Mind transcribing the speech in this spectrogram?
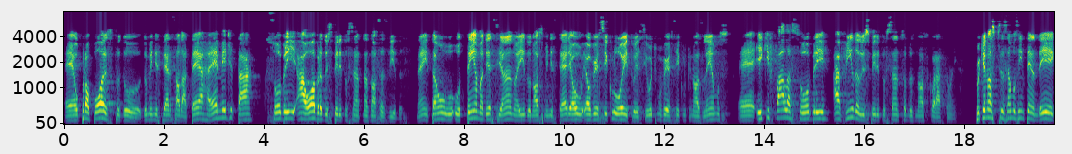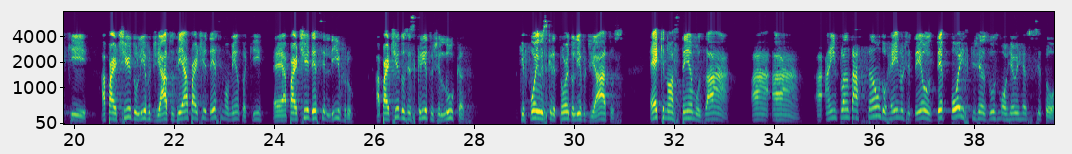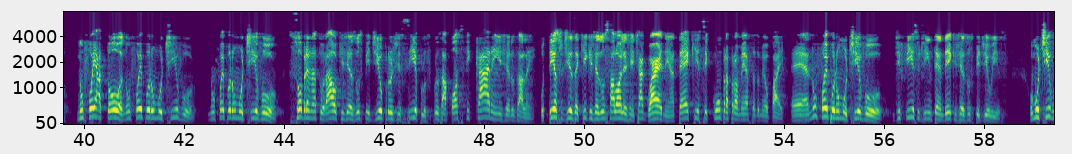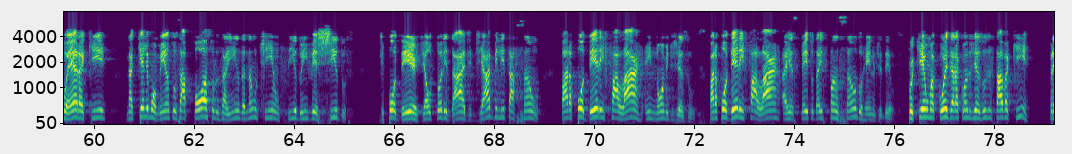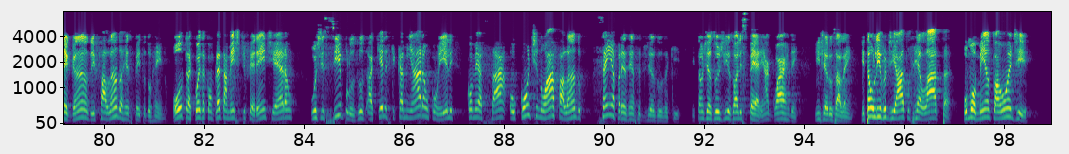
é, o propósito do, do Ministério Sal da Terra é meditar sobre a obra do Espírito Santo nas nossas vidas. Né? Então, o, o, tema desse ano aí do nosso ministério é o, é o, versículo 8, esse último versículo que nós lemos, é, e que fala sobre a vinda do Espírito Santo sobre os nossos corações. Porque nós precisamos entender que a partir do livro de Atos, e é a partir desse momento aqui, é, a partir desse livro, a partir dos escritos de Lucas, que foi o escritor do livro de Atos, é que nós temos a, a, a, a implantação do reino de Deus depois que Jesus morreu e ressuscitou. Não foi à toa, não foi por um motivo, não foi por um motivo sobrenatural que Jesus pediu para os discípulos, para os apóstolos ficarem em Jerusalém. O texto diz aqui que Jesus fala: olha, gente, aguardem até que se cumpra a promessa do meu Pai. É, não foi por um motivo difícil de entender que Jesus pediu isso. O motivo era que, naquele momento, os apóstolos ainda não tinham sido investidos de poder, de autoridade, de habilitação para poderem falar em nome de Jesus para poderem falar a respeito da expansão do reino de Deus. Porque uma coisa era quando Jesus estava aqui pregando e falando a respeito do reino. Outra coisa completamente diferente eram os discípulos, os, aqueles que caminharam com ele, começar ou continuar falando sem a presença de Jesus aqui. Então Jesus diz: olha, esperem, aguardem em Jerusalém. Então o livro de Atos relata o momento aonde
